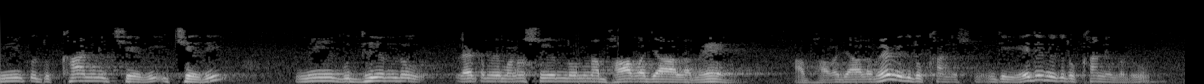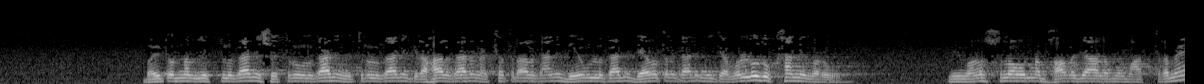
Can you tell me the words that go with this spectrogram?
మీకు దుఃఖాన్ని ఇచ్చేవి ఇచ్చేది మీ బుద్ధి ఎందు లేక మీ మనస్సు ఎందు ఉన్న భావజాలమే. ఆ భావజాలమే మీకు దుఃఖాన్ని ఇస్తుంది ఇంక ఏది మీకు దుఃఖాన్ని ఇవ్వదు బయట ఉన్న వ్యక్తులు కానీ శత్రువులు కానీ మిత్రులు కానీ గ్రహాలు కానీ నక్షత్రాలు కానీ దేవుళ్ళు కానీ దేవతలు కానీ మీకు ఎవళ్ళు దుఃఖాన్ని ఇవ్వరు మీ మనస్సులో ఉన్న భావజాలము మాత్రమే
